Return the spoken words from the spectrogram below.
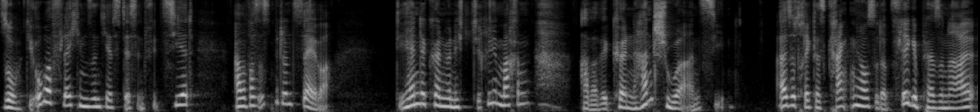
So, die Oberflächen sind jetzt desinfiziert, aber was ist mit uns selber? Die Hände können wir nicht steril machen, aber wir können Handschuhe anziehen. Also trägt das Krankenhaus oder Pflegepersonal,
